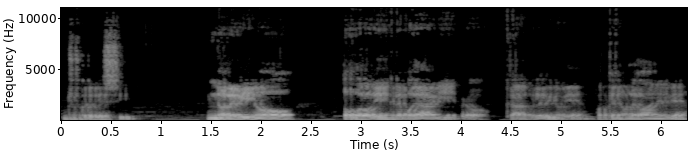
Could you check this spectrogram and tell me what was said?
Yo creo que sí. No le vino todo lo bien que le podía venir, pero claro que le vino bien, porque no le va a venir bien.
